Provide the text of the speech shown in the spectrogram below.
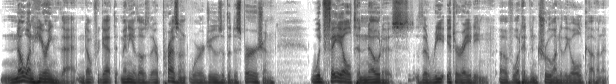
No one hearing that, and don't forget that many of those there present were Jews of the dispersion, would fail to notice the reiterating of what had been true under the old covenant.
